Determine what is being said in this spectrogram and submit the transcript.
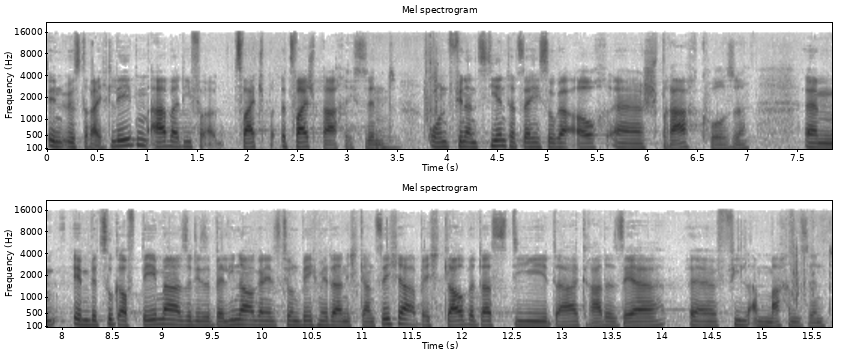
in Österreich leben, aber die zweisprachig sind mhm. und finanzieren tatsächlich sogar auch äh, Sprachkurse. Ähm, in Bezug auf BEMA, also diese Berliner Organisation, bin ich mir da nicht ganz sicher, aber ich glaube, dass die da gerade sehr äh, viel am Machen sind.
